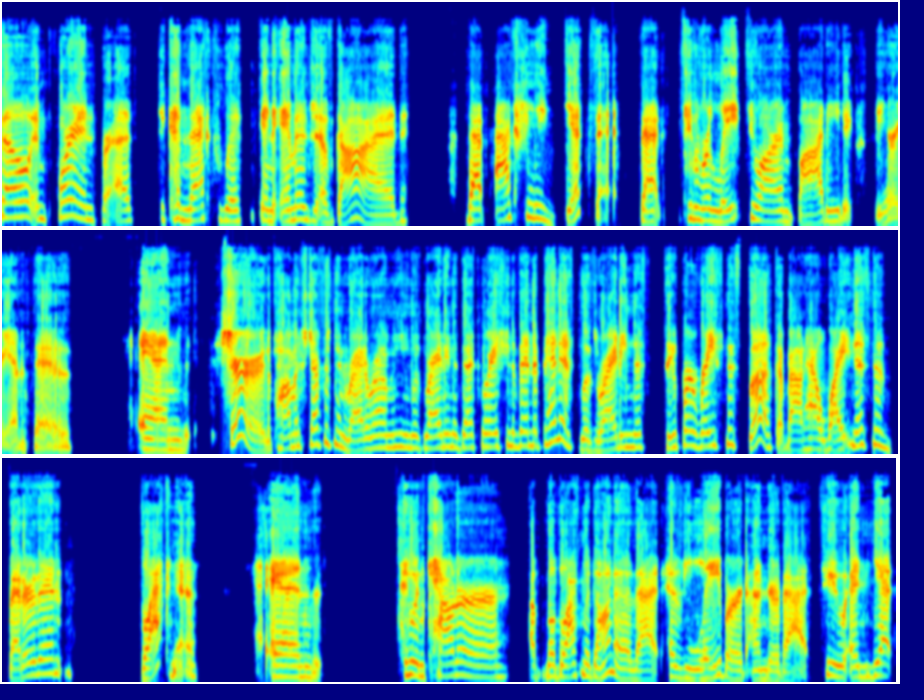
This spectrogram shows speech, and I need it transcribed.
so important for us to connect with an image of God that actually gets it, that can relate to our embodied experiences. And sure, the Thomas Jefferson, right around when he was writing the Declaration of Independence, was writing this super racist book about how whiteness is better than blackness. And to encounter a Black Madonna that has labored under that too, and yet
